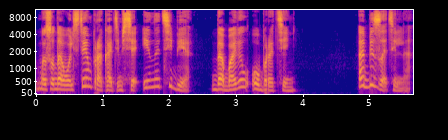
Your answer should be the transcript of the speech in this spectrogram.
мы с удовольствием прокатимся и на тебе», — добавил оборотень. «Обязательно»,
